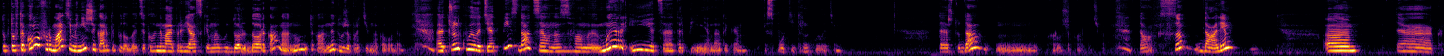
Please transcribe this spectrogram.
Тобто в такому форматі мені ще карти подобаються. Коли немає прив'язки, мабуть, до, до аркана, ну така не дуже противна колода. Е, Tranquility at Peace, да, це у нас з вами мир і це терпіння, да, таке спокій, tranquility. Теж туди хороша карточка. Так, далі. Е, так.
